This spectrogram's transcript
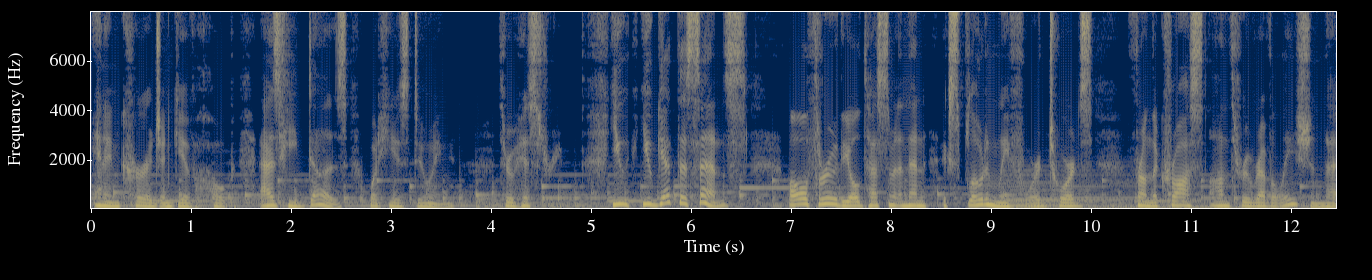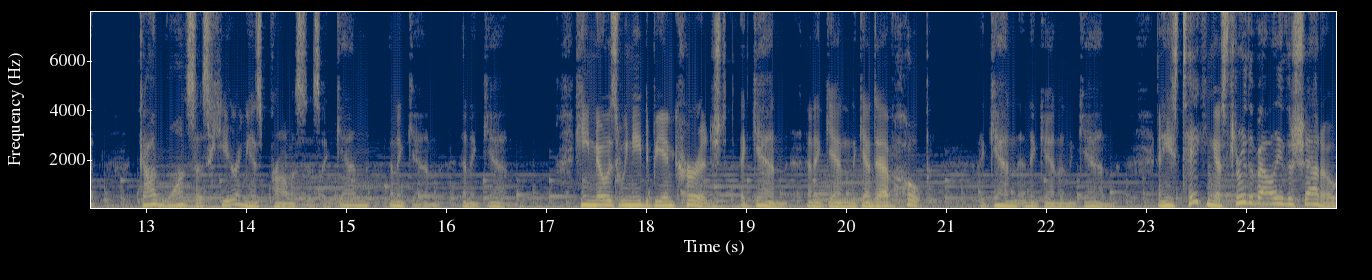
and encourage and give hope as he does what he is doing through history. You, you get the sense all through the Old Testament and then explodingly forward towards from the cross on through Revelation that God wants us hearing his promises again and again and again. He knows we need to be encouraged again and again and again, to have hope again and again and again. And he's taking us through the valley of the shadow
